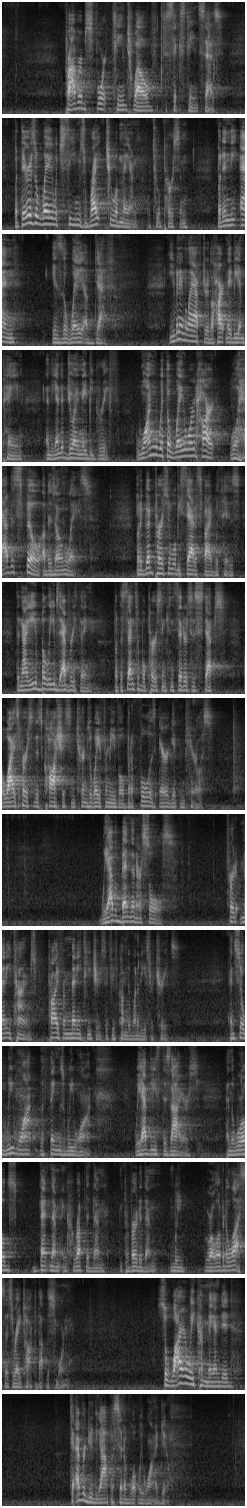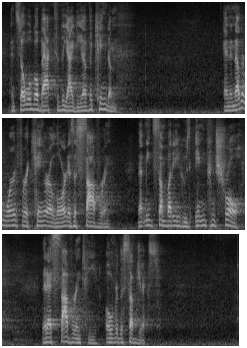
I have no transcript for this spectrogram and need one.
Proverbs 14, 12 to 16 says, But there is a way which seems right to a man or to a person, but in the end is the way of death. Even in laughter, the heart may be in pain, and the end of joy may be grief. One with a wayward heart will have his fill of his own ways, but a good person will be satisfied with his. The naive believes everything, but the sensible person considers his steps. A wise person is cautious and turns away from evil, but a fool is arrogant and careless. We have a bend in our souls. I've heard it many times, probably from many teachers if you've come to one of these retreats. And so we want the things we want. We have these desires, and the world's bent them and corrupted them and perverted them And We roll over to lust, as Ray talked about this morning. So, why are we commanded to ever do the opposite of what we want to do? And so we'll go back to the idea of a kingdom. And another word for a king or a lord is a sovereign. That means somebody who's in control, that has sovereignty over the subjects.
